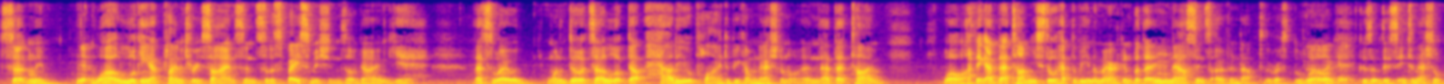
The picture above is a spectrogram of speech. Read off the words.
certainly, Yeah. while looking at planetary science and sort of space missions, I was going, yeah that's the way I would want to do it. So I looked up how do you apply to become an astronaut, and at that time, well, I think at that time you still had to be an American, but they now since opened up to the rest of the world okay. because of this international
